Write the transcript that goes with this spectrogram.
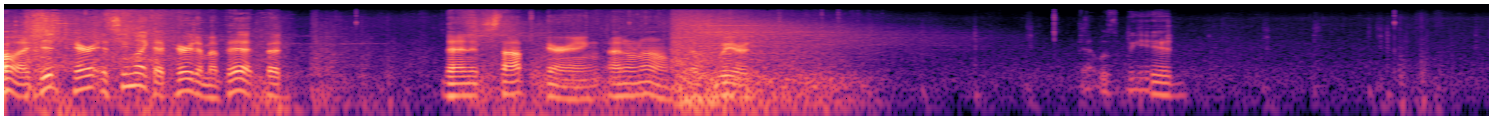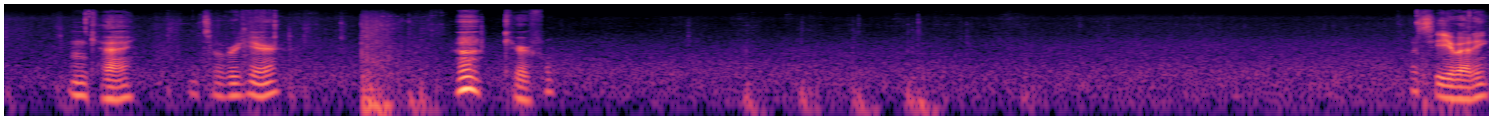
Oh, I did parry. It seemed like I parried him a bit, but then it stopped parrying. I don't know. That was weird. That was weird. Okay. It's over here. Careful. I see you, Eddie.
